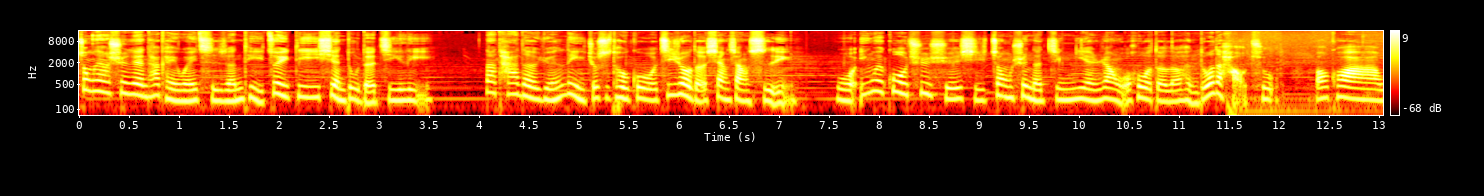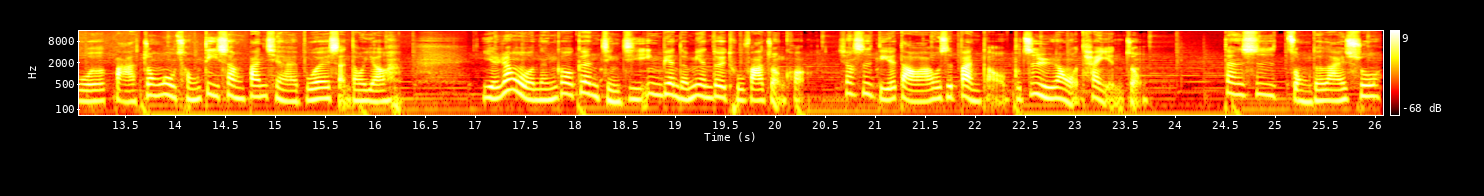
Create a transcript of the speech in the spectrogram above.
重量训练它可以维持人体最低限度的肌力，那它的原理就是透过肌肉的向上适应。我因为过去学习重训的经验，让我获得了很多的好处。包括我把重物从地上搬起来不会闪到腰，也让我能够更紧急应变的面对突发状况，像是跌倒啊或是绊倒，不至于让我太严重。但是总的来说，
